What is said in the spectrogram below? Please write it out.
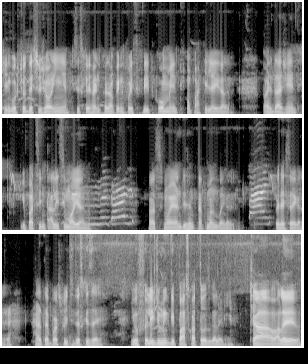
Quem gostou, deixa o joinha. Se inscreva no canal quem não for inscrito. Comente, compartilha aí, galera. Pra ajudar a gente. E o patrocínio tá ali, se molhando. Ó, se molhando, dizendo que tá tomando banho, galerinha. Pois é isso aí, galera. Até o próximo vídeo, se Deus quiser. E um feliz domingo de Páscoa a todos, galerinha. Tchau, valeu.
